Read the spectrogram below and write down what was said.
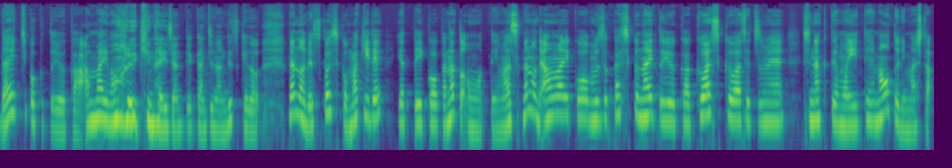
大遅刻というか、あんまり守る気ないじゃんっていう感じなんですけど、なので少しこう巻きでやっていこうかなと思っています。なのであんまりこう難しくないというか、詳しくは説明しなくてもいいテーマを取りました。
